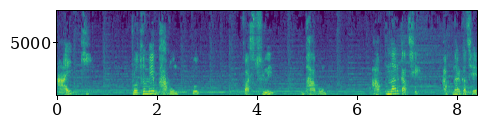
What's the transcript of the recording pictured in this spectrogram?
আয় কি? প্রথমে ভাবুন। ফার্স্টলি ভাবুন, আপনার কাছে আপনার কাছে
